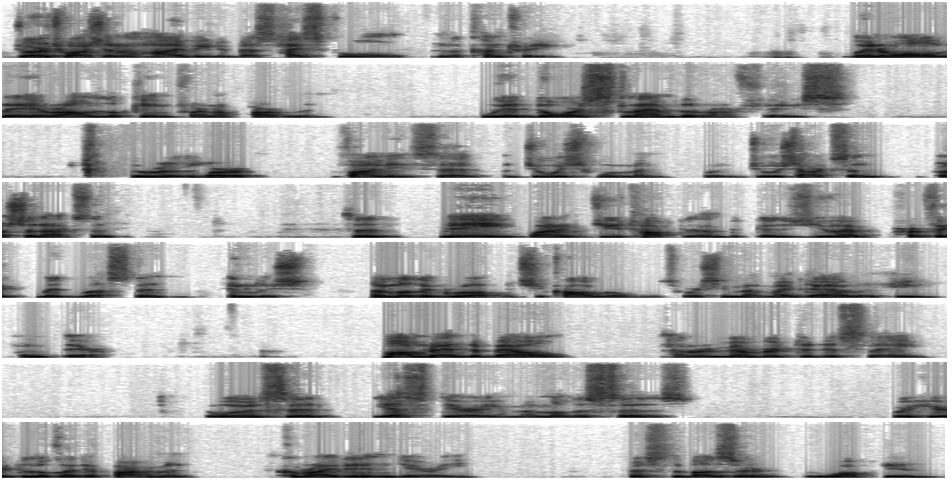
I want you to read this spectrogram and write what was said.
George Washington High being the best high school in the country. Went all day around looking for an apartment. We had doors slammed in our face. The realtor finally said, a Jewish woman with a Jewish accent, Russian accent, said, May, why don't you talk to them because you have perfect Midwestern English. My mother grew up in Chicago. That's where she met my dad, and he went there. Mom rang the bell, and I remember to this day. The woman said, Yes, dearie. My mother says, We're here to look at the apartment. Come right in, dearie. Press the buzzer. We walked in.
